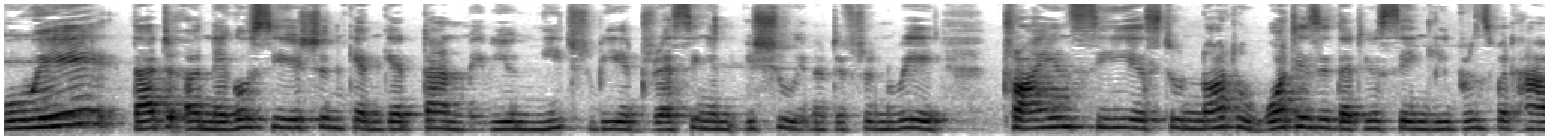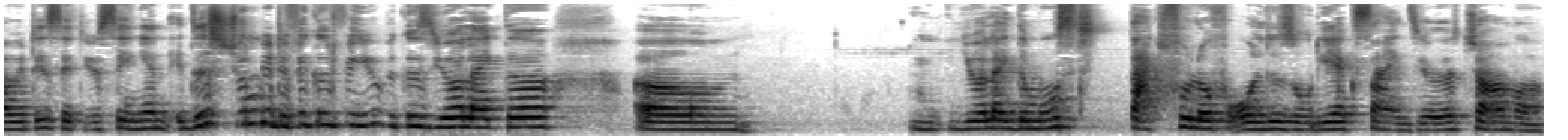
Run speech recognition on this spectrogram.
way that a negotiation can get done. Maybe you need to be addressing an issue in a different way. Try and see as to not what is it that you're saying, Librans, but how it is that you're saying. And this shouldn't be difficult for you because you're like the... Um, you're like the most tactful of all the zodiac signs. You're the charmer.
